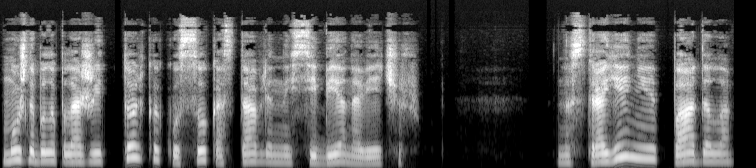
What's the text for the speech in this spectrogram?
можно было положить только кусок, оставленный себе на вечер. Настроение падало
